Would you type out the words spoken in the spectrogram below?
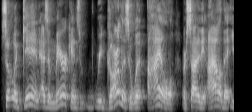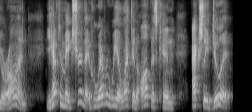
So, again, as Americans, regardless of what aisle or side of the aisle that you're on, you have to make sure that whoever we elect in office can actually do it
